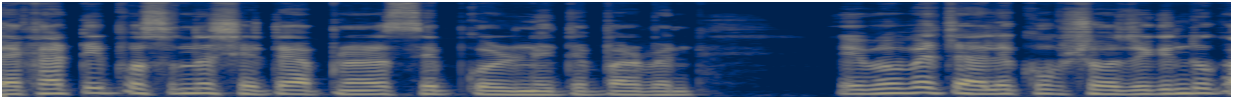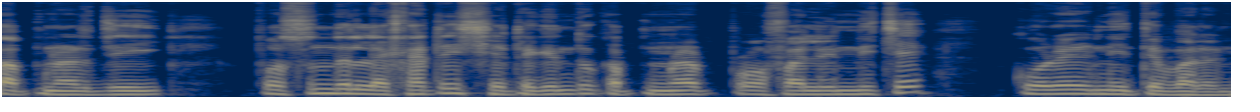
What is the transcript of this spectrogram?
লেখাটি পছন্দ সেটা আপনারা সেভ করে নিতে পারবেন। এভাবে চাইলে খুব সহজে কিন্তু আপনার যেই পছন্দের লেখাটি সেটা কিন্তু আপনার প্রোফাইলের নিচে করে নিতে পারেন।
